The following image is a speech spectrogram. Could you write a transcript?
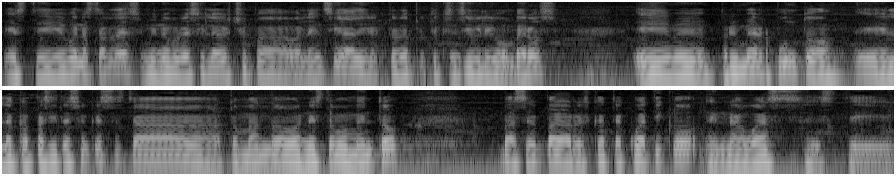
Este, buenas tardes, mi nombre es Hilario Chupa Valencia, director de Protección Civil y Bomberos. Eh, primer punto, eh, la capacitación que se está tomando en este momento va a ser para rescate acuático en aguas este,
